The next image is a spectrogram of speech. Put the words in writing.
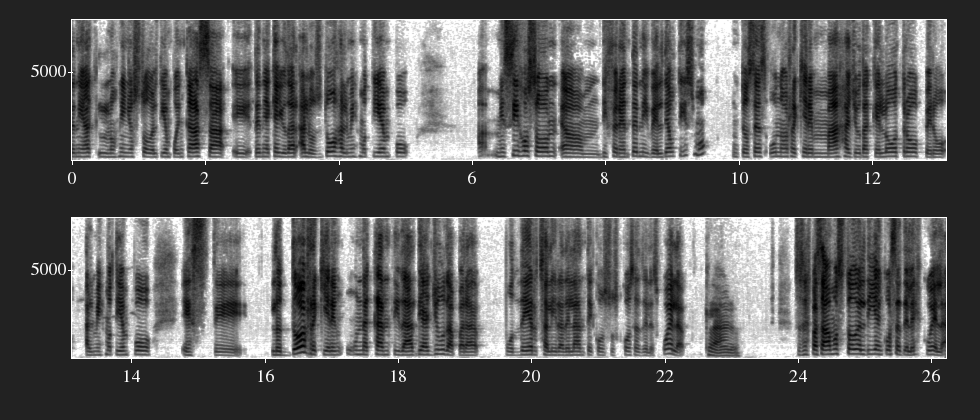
tenía los niños todo el tiempo en casa, eh, tenía que ayudar a los dos al mismo tiempo. Ah, mis hijos son um, diferente nivel de autismo, entonces uno requiere más ayuda que el otro, pero al mismo tiempo, este, los dos requieren una cantidad de ayuda para poder salir adelante con sus cosas de la escuela. Claro. Entonces pasábamos todo el día en cosas de la escuela.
